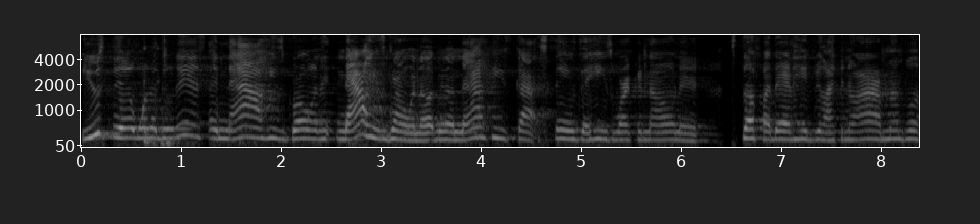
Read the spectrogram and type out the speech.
You still want to do this, and now he's growing. Now he's growing up. You know, now he's got things that he's working on and stuff like that. And he'd be like, you know, I remember,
